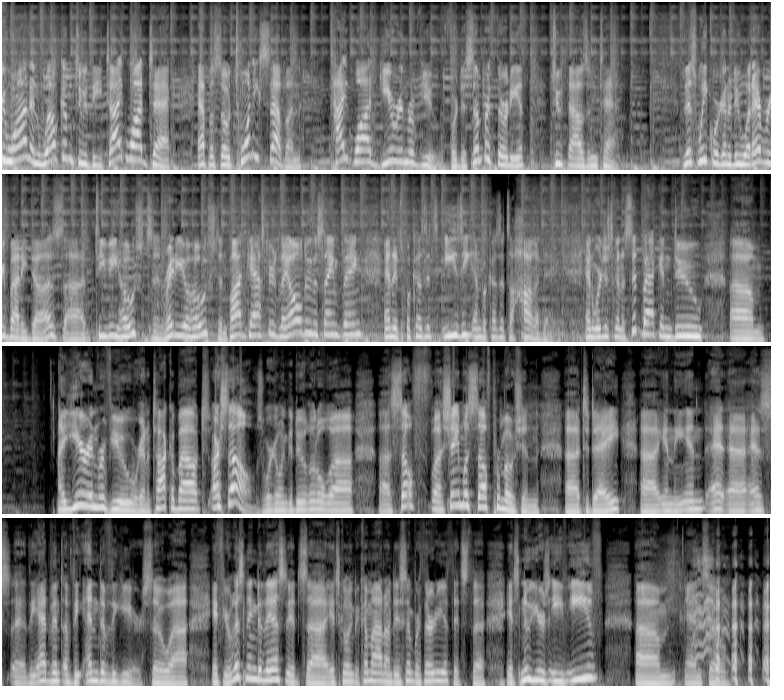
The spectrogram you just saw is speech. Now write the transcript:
everyone, and welcome to the Tightwad Tech, episode 27, Tightwad Gear and Review for December 30th, 2010. This week, we're going to do what everybody does uh, TV hosts and radio hosts and podcasters. They all do the same thing, and it's because it's easy and because it's a holiday. And we're just going to sit back and do. Um, a year in review. We're going to talk about ourselves. We're going to do a little uh, uh, self uh, shameless self promotion uh, today uh, in the end uh, as the advent of the end of the year. So if you're listening to this, it's it's going to come out on December 30th. It's the it's New Year's Eve Eve, um, and so.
